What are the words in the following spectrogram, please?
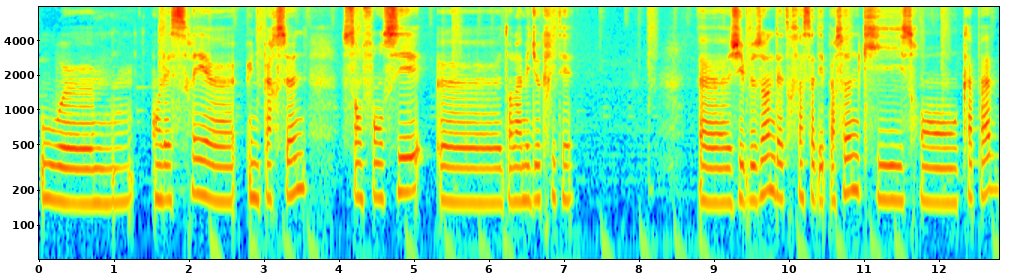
où on laisserait une personne s'enfoncer euh, dans la médiocrité. Euh, j'ai besoin d'être face à des personnes qui seront capables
